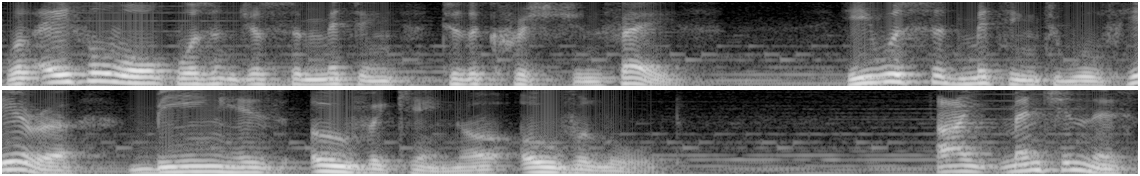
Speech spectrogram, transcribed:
Well, Aethelwulf wasn't just submitting to the Christian faith. He was submitting to Wulfhere being his overking or overlord. I mention this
